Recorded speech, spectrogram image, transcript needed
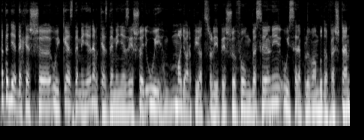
Hát egy érdekes új kezdeménye, nem kezdeményezésről, egy új magyar piacra lépésről fogunk beszélni. Új szereplő van Budapesten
